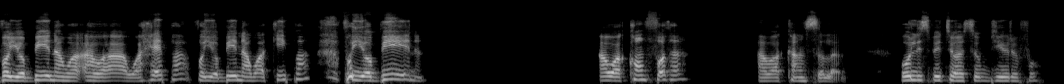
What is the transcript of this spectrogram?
for your being our, our, our helper, for your being our keeper, for your being our comforter, our counselor. Holy Spirit, you are so beautiful.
